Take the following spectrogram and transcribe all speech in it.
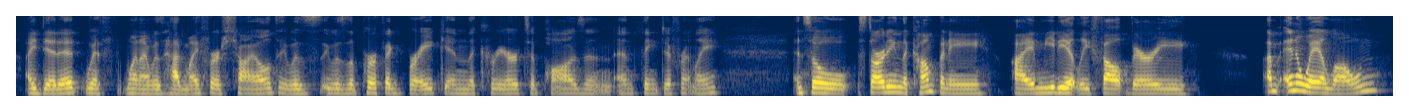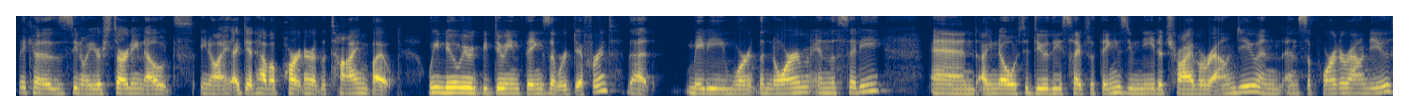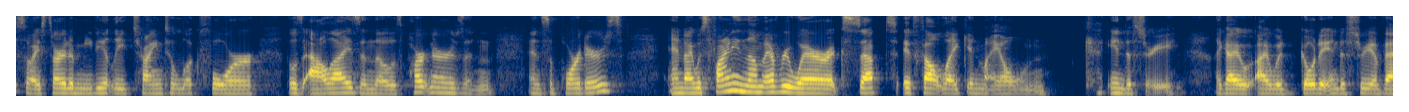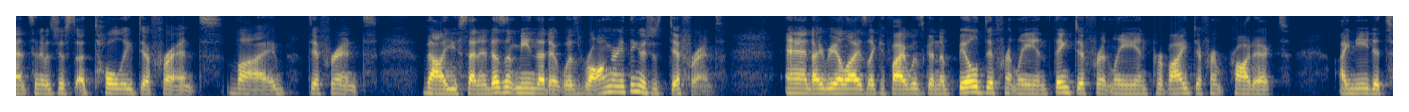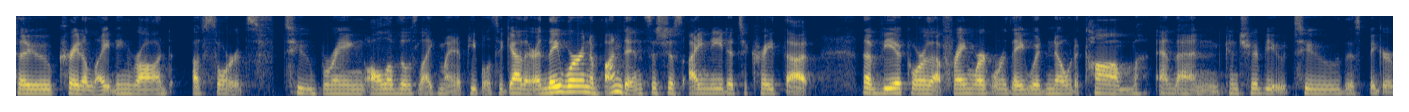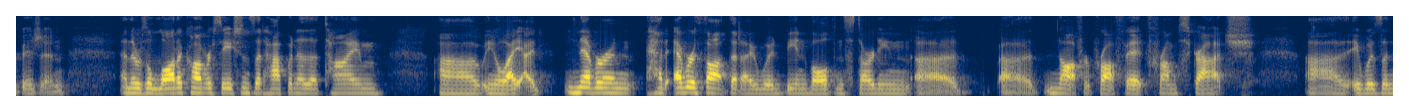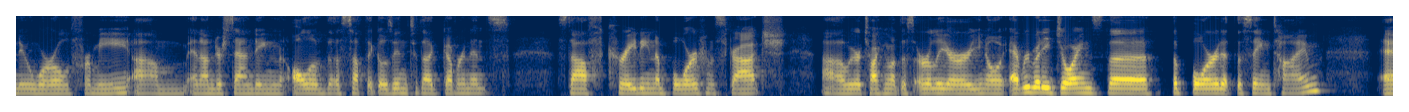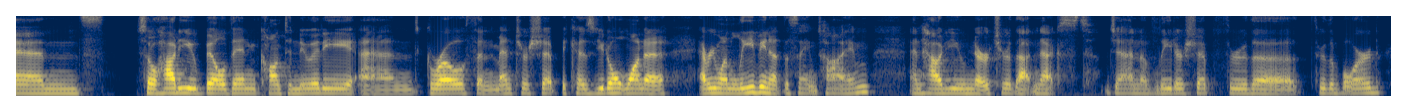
I did it with when I was had my first child. It was it was the perfect break in the career to pause and and think differently. And so starting the company, I immediately felt very I'm in a way alone because you know you're starting out. You know, I, I did have a partner at the time, but we knew we would be doing things that were different that maybe weren't the norm in the city. And I know to do these types of things, you need a tribe around you and, and support around you. So I started immediately trying to look for those allies and those partners and, and supporters. And I was finding them everywhere except it felt like in my own industry. Like I, I would go to industry events and it was just a totally different vibe, different value set. And it doesn't mean that it was wrong or anything, it was just different. And I realized like if I was going to build differently and think differently and provide different product, I needed to create a lightning rod of sorts to bring all of those like-minded people together. And they were in abundance. It's just I needed to create that that vehicle or that framework where they would know to come and then contribute to this bigger vision. And there was a lot of conversations that happened at that time. Uh, you know, I, I never had ever thought that I would be involved in starting a, a not-for-profit from scratch. Uh, it was a new world for me, um, and understanding all of the stuff that goes into that governance stuff, creating a board from scratch, uh, we were talking about this earlier. You know, everybody joins the the board at the same time, and so how do you build in continuity and growth and mentorship because you don't want to everyone leaving at the same time and how do you nurture that next gen of leadership through the through the board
